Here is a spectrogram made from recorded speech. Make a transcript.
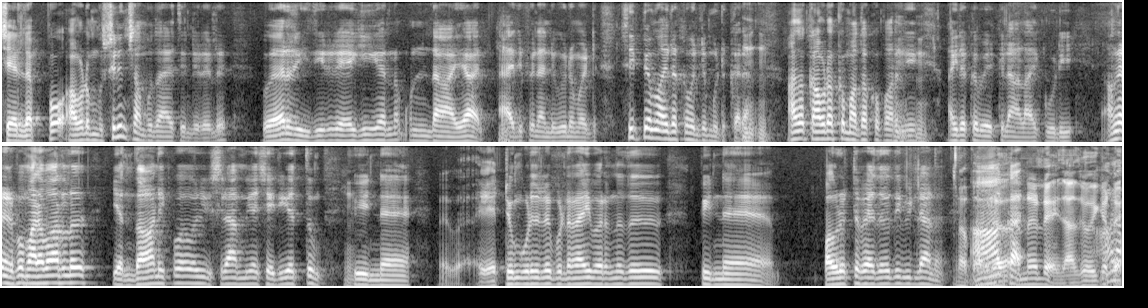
ചിലപ്പോൾ അവിടെ മുസ്ലിം സമുദായത്തിന്റെ ഇടയിൽ വേറെ രീതിയിൽ ഒരു ഏകീകരണം ഉണ്ടായാൽ ആരിഫിന് അനുകൂലമായിട്ട് സി പി എം അതിലൊക്കെ വലിയ മിടുക്കരാണ് അതൊക്കെ അവിടെയൊക്കെ മതമൊക്കെ പറഞ്ഞ് അതിലൊക്കെ വേക്കിൽ ആളായി കൂടി. അങ്ങനെ ഇപ്പോൾ മലബാറിൽ എന്താണിപ്പോൾ ഇസ്ലാമിക ശരീരത്തും പിന്നെ ഏറ്റവും കൂടുതൽ പിണറായി വരുന്നത് പിന്നെ പൗരത്വ ഭേദഗതി ബില്ലാണ്. അപ്പൊ ഞാൻ ചോദിക്കട്ടെ.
